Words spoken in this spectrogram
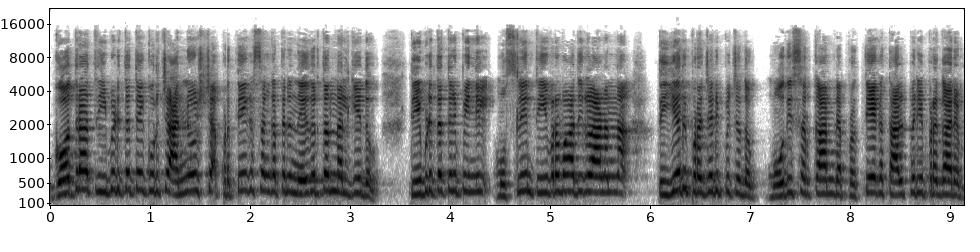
ഗോത്ര തീപിടുത്തത്തെക്കുറിച്ച് അന്വേഷിച്ച പ്രത്യേക സംഘത്തിന് നേതൃത്വം നൽകിയതും തീപിടുത്തത്തിന് പിന്നിൽ മുസ്ലിം തീവ്രവാദികളാണെന്ന തിയറി പ്രചരിപ്പിച്ചതും മോദി സർക്കാരിന്റെ പ്രത്യേക താൽപര്യപ്രകാരം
